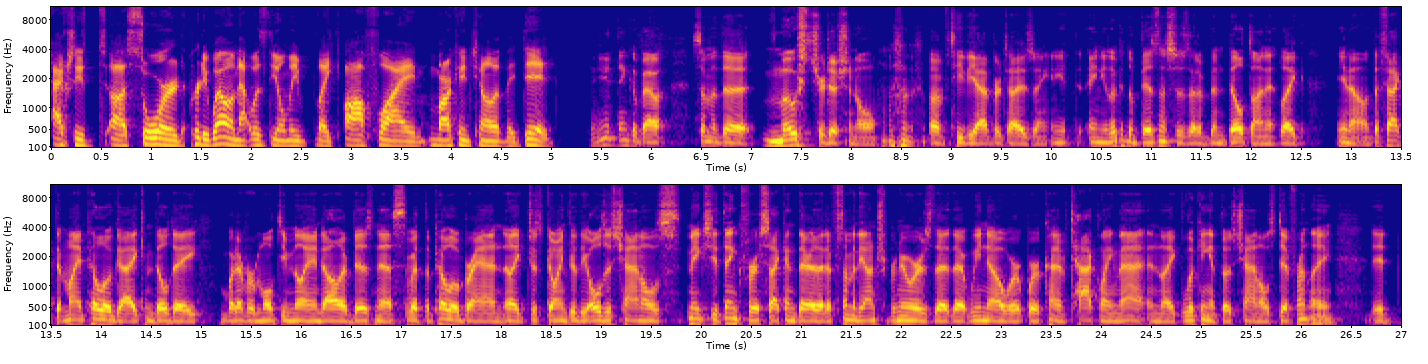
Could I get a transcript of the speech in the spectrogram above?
actually uh, soared pretty well. And that was the only like offline marketing channel that they did. If you think about some of the most traditional of TV advertising, and you th- and you look at the businesses that have been built on it, like you know the fact that my pillow guy can build a whatever multi-million dollar business with the pillow brand like just going through the oldest channels makes you think for a second there that if some of the entrepreneurs that, that we know were, were kind of tackling that and like looking at those channels differently it'd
